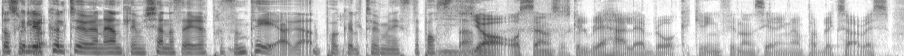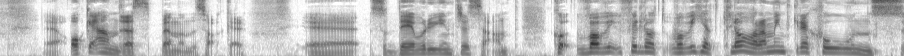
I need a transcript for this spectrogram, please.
Då skulle ju kulturen äntligen känna sig representerad på kulturministerposten. Ja, och sen så skulle det bli härliga bråk kring finansieringen av public service. Eh, och andra spännande saker. Så det vore ju intressant. Ko- Var vi, förlåt, var vi helt klara med integrations,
